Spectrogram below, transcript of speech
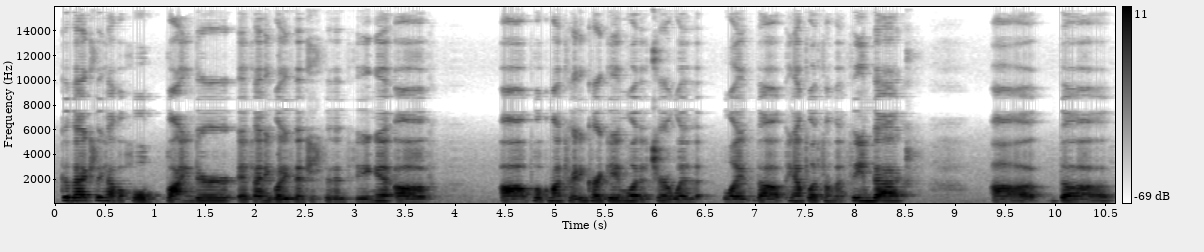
Because um, I actually have a whole binder, if anybody's interested in seeing it, of uh, Pokemon trading card game literature with like the pamphlets from the theme decks, uh, the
